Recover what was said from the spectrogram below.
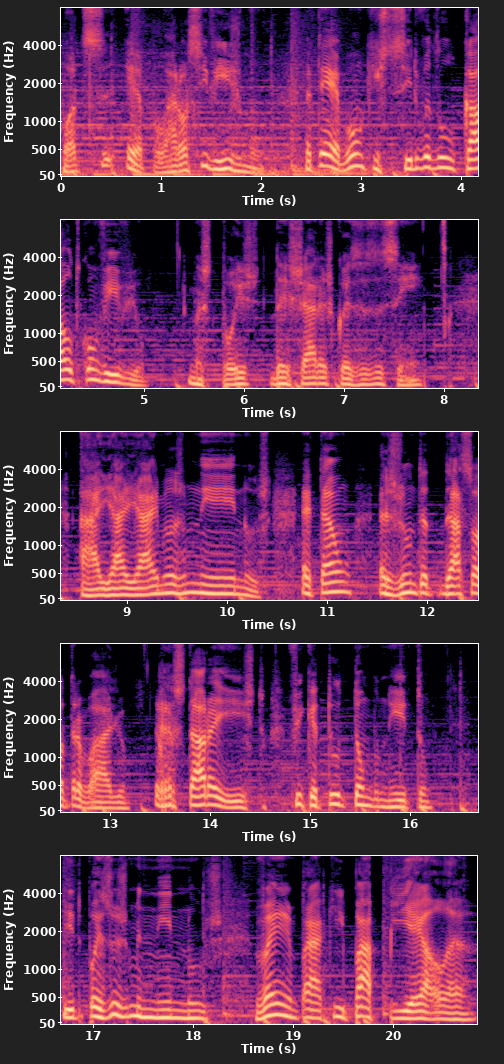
Pode-se é apelar ao civismo. Até é bom que isto sirva de local de convívio, mas depois deixar as coisas assim Ai, ai, ai, meus meninos, então a junta dá só trabalho, restaura isto, fica tudo tão bonito. E depois os meninos vêm para aqui para a piela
